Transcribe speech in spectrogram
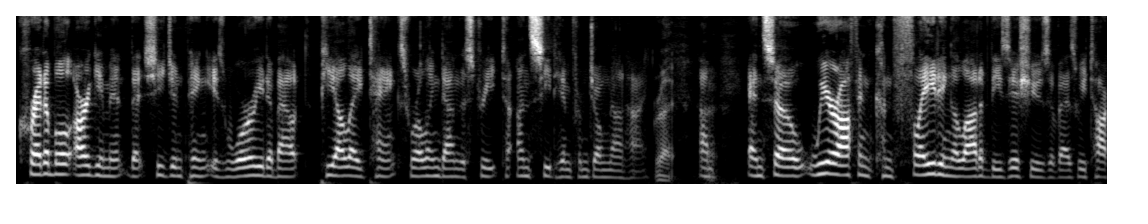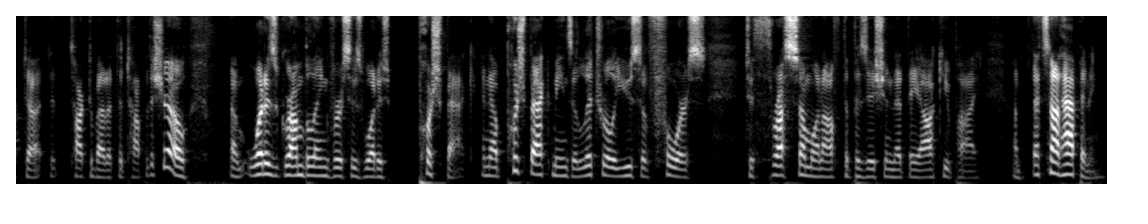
credible argument that Xi Jinping is worried about PLA tanks rolling down the street to unseat him from Zhongnanhai. Right, um, right. And so we're often conflating a lot of these issues of, as we talked uh, talked about at the top of the show, um, what is grumbling versus what is pushback. And now pushback means a literal use of force to thrust someone off the position that they occupy. Um, that's not happening.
